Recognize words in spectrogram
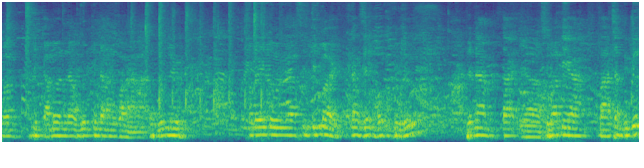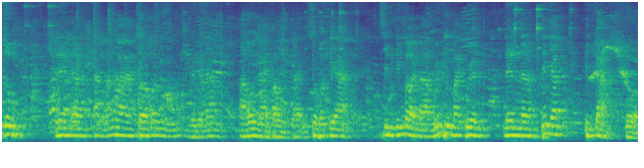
Vâng, xin cảm ơn ông Nguyễn Kim Đăng và ông Nguyễn Lưu. Sau đây tôi uh, xin kính mời đại diện Hội Phụ Nữ Việt Nam tại uh, Slovakia bà Trần Thị Tuyết Dung lên tặng lãng hoa cho hội người Việt Nam, à, hội Hải Phòng tại Slovakia. Xin kính mời bà Nguyễn Thị Mai Quyên lên tiếp nhận tình cảm của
